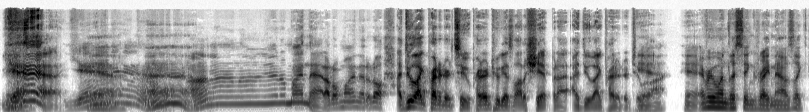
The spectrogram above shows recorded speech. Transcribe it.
Yeah, yeah. yeah. Ah don't mind that. I don't mind that at all. I do like Predator 2. Predator 2 gets a lot of shit, but I, I do like Predator 2 yeah. a lot. Yeah, everyone listening right now is like,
